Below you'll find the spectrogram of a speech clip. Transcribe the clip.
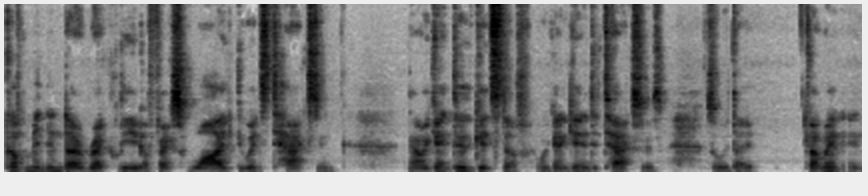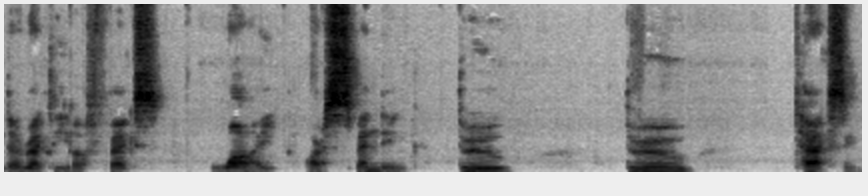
government indirectly affects Y through its taxing. Now we get into the good stuff. We're gonna get into taxes. So the government indirectly affects Y, our spending, through through taxing.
